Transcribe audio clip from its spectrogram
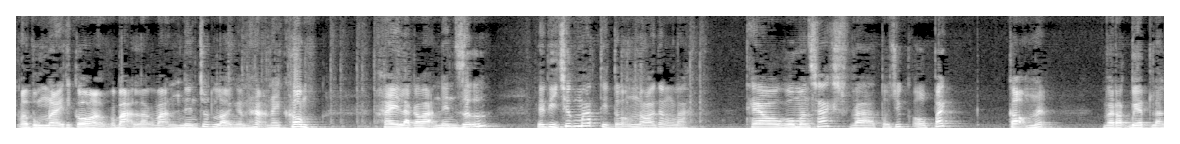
Ở vùng này thì câu hỏi của các bạn là các bạn nên chốt lời ngắn hạn hay không? Hay là các bạn nên giữ? Thế thì trước mắt thì tôi cũng nói rằng là theo Goldman Sachs và tổ chức OPEC cộng đấy và đặc biệt là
